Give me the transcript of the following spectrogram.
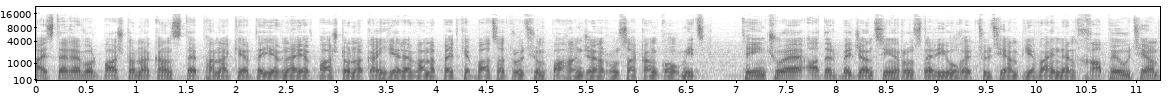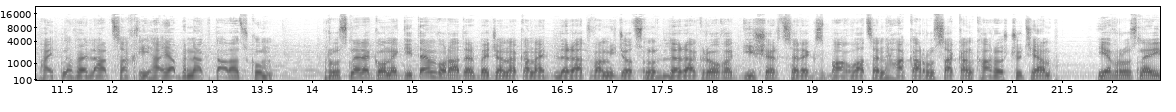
Այստեղ է, որ պաշտոնական Ստեփանակերտը եւ նաեւ պաշտոնական Երևանը պետք է բացատրություն պահանջեն ռուսական կողմից թե ինչու է ադրբեջանցին ռուսների ուղեկցությամբ եւ այն էլ խափեությամբ հայտնվել Արցախի հայաբնակ տարածքում։ Ռուսները գոնե գիտեն, որ ադրբեջանական այդ լրատվամիջոցն ու լրագրողը գիշեր-ցերեկ զբաղված են հակառուսական քարոշչությամբ եւ ռուսների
